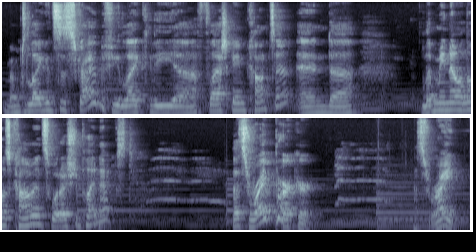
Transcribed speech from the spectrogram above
Remember to like and subscribe if you like the uh, Flash game content, and uh, let me know in those comments what I should play next. That's right, Parker. That's right.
